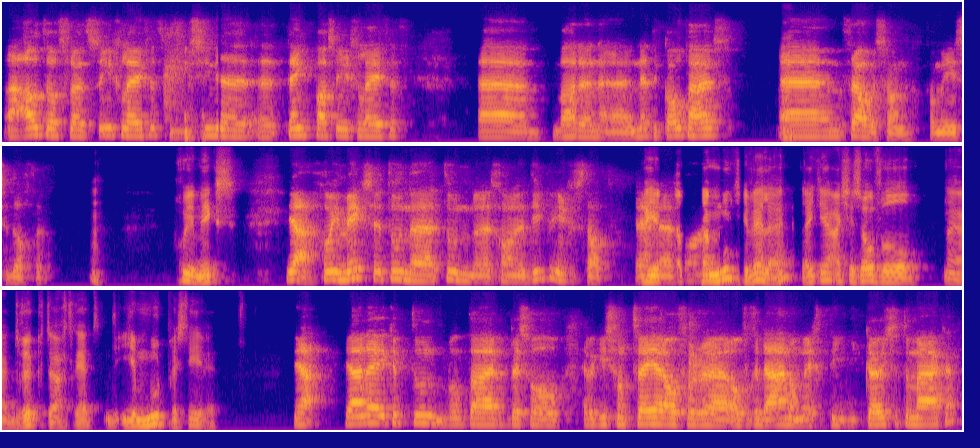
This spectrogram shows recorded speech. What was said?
auto, sleutels ingeleverd, benzine, tankpas ingeleverd. we hadden net een koophuis. En mijn vrouw was zwanger van mijn eerste dochter. Goeie mix. Ja, goede mix. En toen, uh, toen uh, gewoon diep ingestapt. En, je, uh, Dan moet je wel, hè? Weet je, als je zoveel nou ja, druk erachter hebt, je moet presteren. Ja, ja, nee, ik heb toen, want daar heb ik best wel, heb ik iets van twee jaar over, over gedaan om echt die, die keuze te maken.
